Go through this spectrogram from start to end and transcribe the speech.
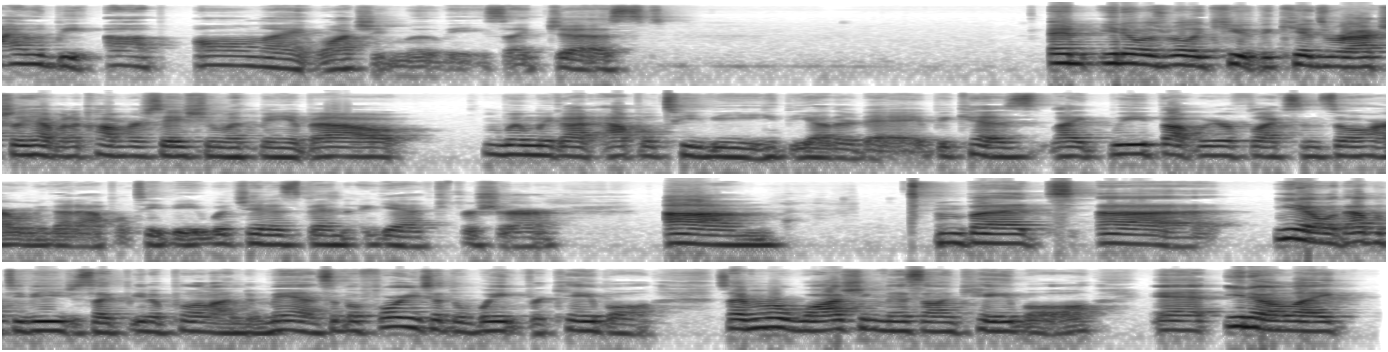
I would be up all night watching movies, like just and you know it was really cute. The kids were actually having a conversation with me about when we got Apple TV the other day because like we thought we were flexing so hard when we got Apple TV, which it has been a gift for sure. Um but uh you know, with Apple TV, just like, you know, pull it on demand. So before you just had to wait for cable. So I remember watching this on cable and, you know, like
